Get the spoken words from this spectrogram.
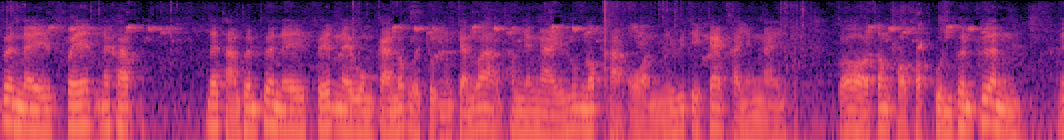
พื่อนๆในเฟซนะครับ ได้ถามเพื่อนๆในเฟซในวงการนกหัวจุกเหมือนกันว่าทำยังไงลูกนกขาอ่อน มีวิธีแก้ไขยังไง ก็ต้องขอขอบคุณเพื่อนๆใน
